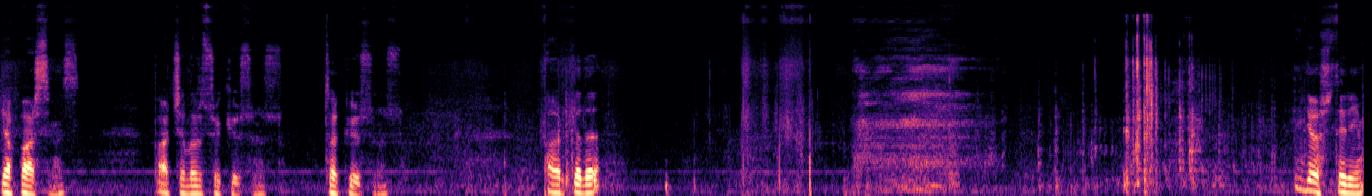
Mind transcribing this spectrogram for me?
yaparsınız. Parçaları söküyorsunuz. Takıyorsunuz. Arkada göstereyim.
